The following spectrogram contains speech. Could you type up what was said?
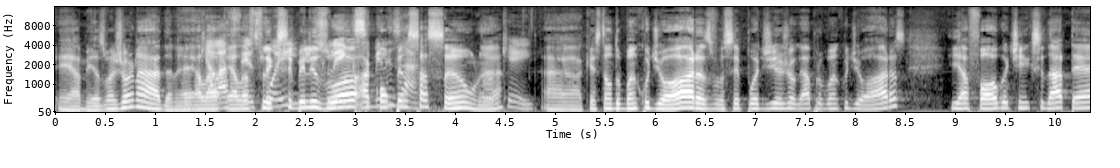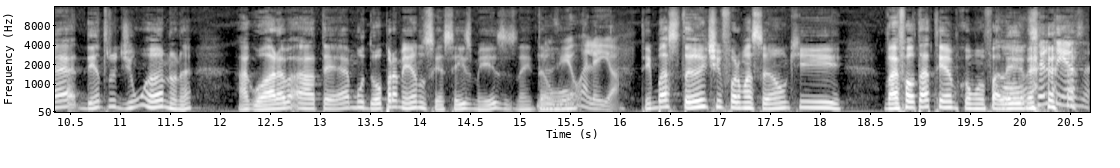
É a mesma jornada, né? Ela, ela ela flexibilizou a compensação, né? Ok. A questão do banco de horas, você podia jogar para o banco de horas e a folga tinha que se dar até dentro de um ano, né? Agora até mudou para menos, que é seis meses, né? Então Viu? Olha aí, ó. tem bastante informação que vai faltar tempo, como eu falei, Com né? certeza.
